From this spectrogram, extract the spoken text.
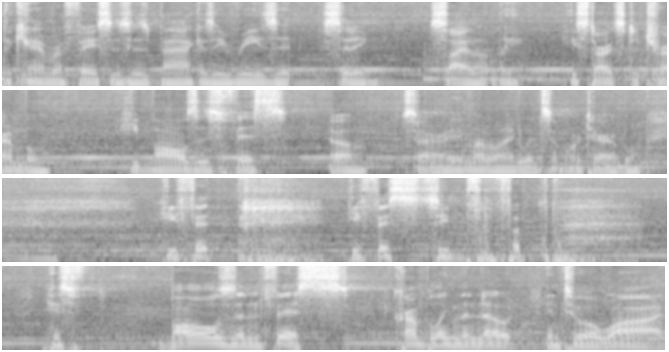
The camera faces his back as he reads it, sitting silently. He starts to tremble. He balls his fists. Oh, sorry, my mind went somewhere terrible. He fit. He fists. He. His balls and fists, crumpling the note into a wad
